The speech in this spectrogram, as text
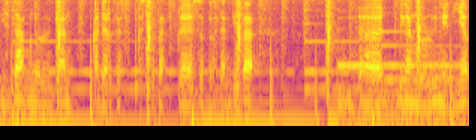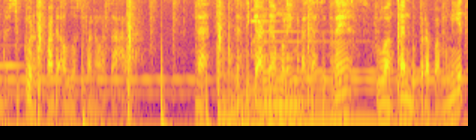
bisa menurunkan kadar kesetresan kita uh, dengan melalui media bersyukur kepada Allah Subhanahu wa taala. Nah, ketika Anda mulai merasa stres, luangkan beberapa menit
